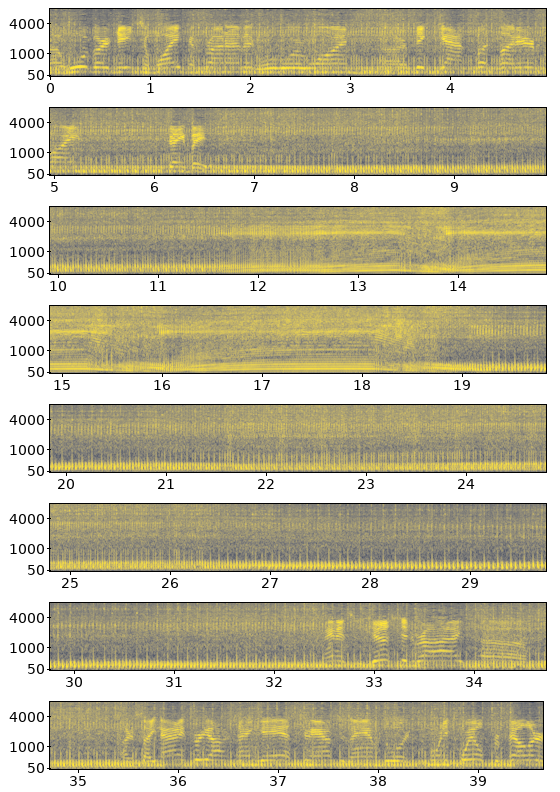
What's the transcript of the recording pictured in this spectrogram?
uh, Warbird needs some weight in front of it. World War One, uh, big giant putt-putt airplane. Can't. and it's adjusted right. Uh, like I say, 93 octane gas, 2 ounces Amsoil, 2012 propeller,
